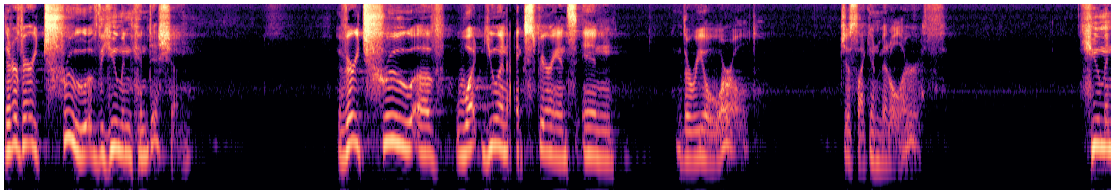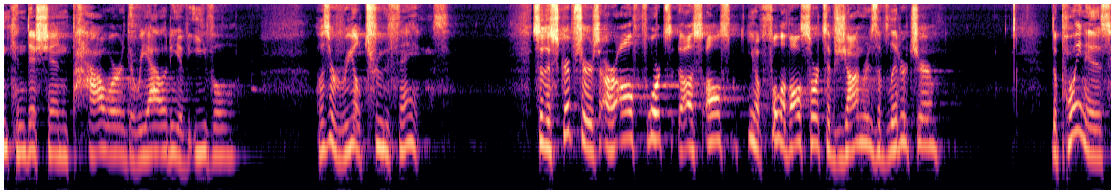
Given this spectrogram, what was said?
that are very true of the human condition. Very true of what you and I experience in the real world, just like in Middle Earth human condition, power, the reality of evil. Those are real, true things. So the scriptures are all, forts, all you know, full of all sorts of genres of literature. The point is,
